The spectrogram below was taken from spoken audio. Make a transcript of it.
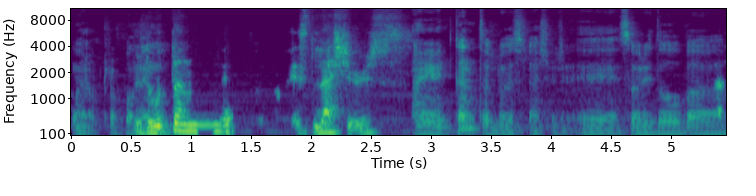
Bueno, ¿Te gustan slashers? A mí me encantan los slasher, eh, sobre todo para.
